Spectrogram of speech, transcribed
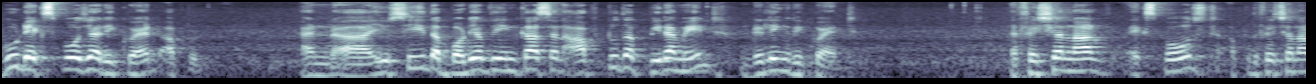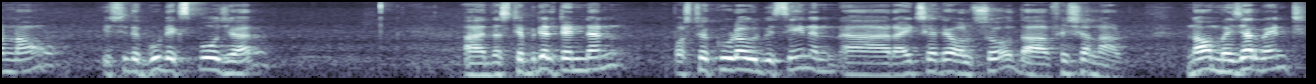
good exposure required up to and uh, you see the body of the incus and up to the pyramid drilling required. The facial nerve exposed up to the facial nerve now. You see the good exposure. Uh, the stapedial tendon posterior crura will be seen and uh, right side also the facial nerve. Now measurement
